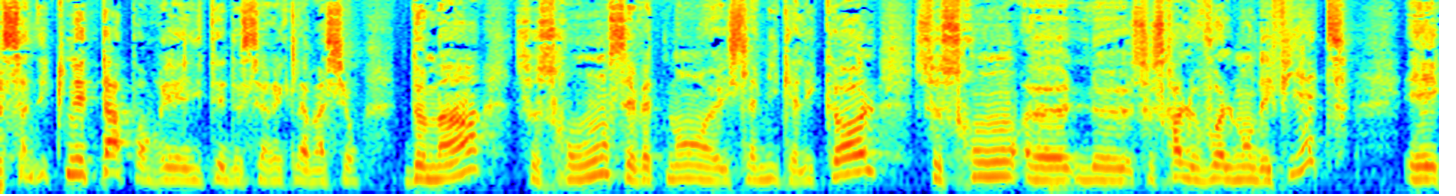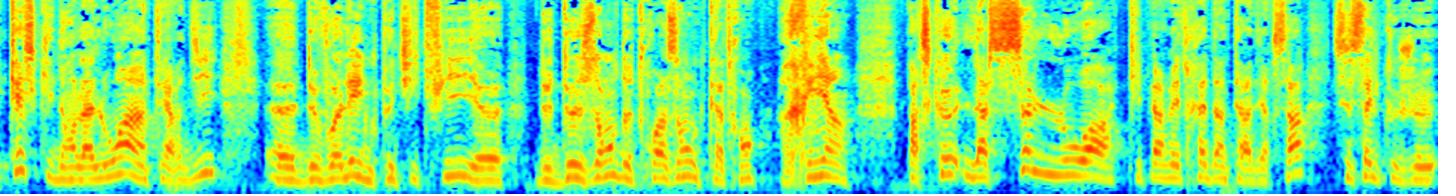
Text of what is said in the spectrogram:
ça n'est qu'une étape en réalité de ces réclamations. Demain, ce seront ces vêtements islamiques à l'école, ce, ce sera le voilement des fillettes. Et qu'est-ce qui, dans la loi, interdit euh, de voiler une petite fille euh, de 2 ans, de 3 ans ou de 4 ans? Rien. Parce que la seule loi qui permettrait d'interdire ça, c'est celle que je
